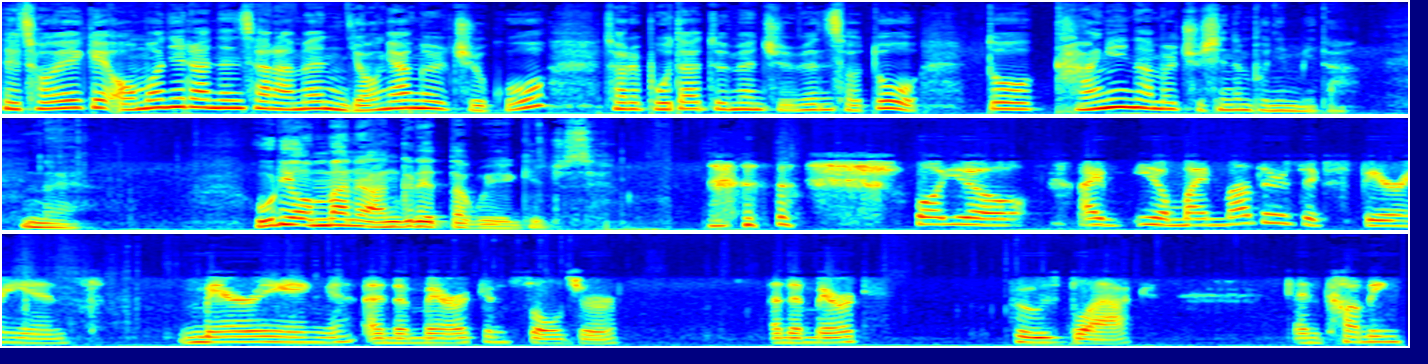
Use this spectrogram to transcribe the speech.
네, 저에게 어머니라는 사람은 영향을 주고 저를 보다두면 주면서도 또 강인함을 주시는 분입니다. 네. 우리 엄마는 안 그랬다고 얘기해 주세요. well, you know, I you know, my mother's experience marrying an American soldier, an American who's black, and coming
